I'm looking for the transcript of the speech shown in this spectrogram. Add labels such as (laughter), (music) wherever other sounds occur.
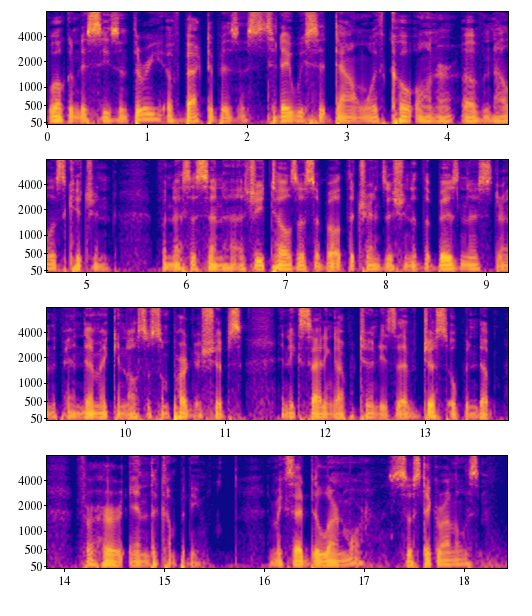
Welcome to season three of Back to Business. Today we sit down with co owner of Nala's Kitchen, Vanessa Senna, and she tells us about the transition of the business during the pandemic and also some partnerships and exciting opportunities that have just opened up for her in the company. I'm excited to learn more, so stick around and listen.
